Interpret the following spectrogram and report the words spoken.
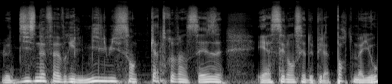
le 19 avril 1896 et à s'élancer depuis la porte-maillot.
